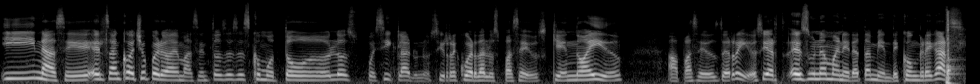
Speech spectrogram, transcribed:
y nace el sancocho, pero además entonces es como todos los, pues sí, claro, uno sí recuerda los paseos. ¿Quién no ha ido a paseos de río, cierto? Es una manera también de congregarse.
